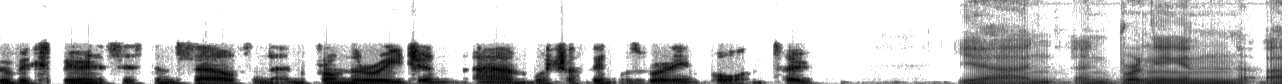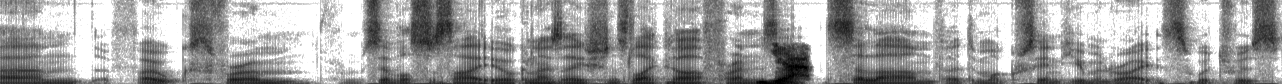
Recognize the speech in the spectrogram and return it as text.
have experienced this themselves and, and from the region, um, which I think was really important too. Yeah, and, and bringing in um, folks from, from civil society organizations like our friends yeah. at Salam for Democracy and Human Rights, which was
